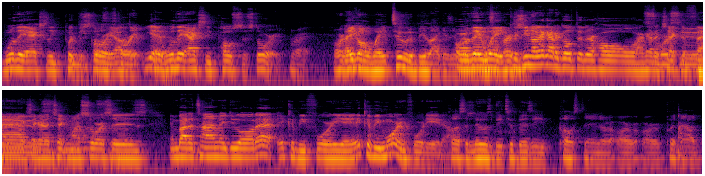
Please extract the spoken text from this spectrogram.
Will they actually put You the story post the out there? Yeah, Yeah. Will they actually post the story? right. Or they gonna wait too to be like, is it? Or really they wait because you know they got to go through their whole. I got to check the facts. I got to check my sources. And by the time they do all that, it could be 48. It could be more than 48 hours. Plus, the news be too busy posting or, or, or putting out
